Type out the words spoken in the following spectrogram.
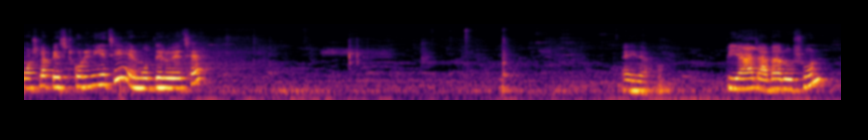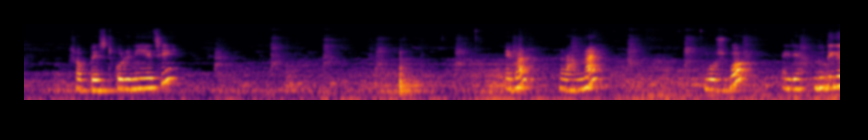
মশলা পেস্ট করে নিয়েছি, এর মধ্যে রয়েছে এই দেখো, পেঁয়াজ, আদা, রসুন সব পেস্ট করে নিয়েছি। এবার রান্নায় বসবো। এই যে দুদিকে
